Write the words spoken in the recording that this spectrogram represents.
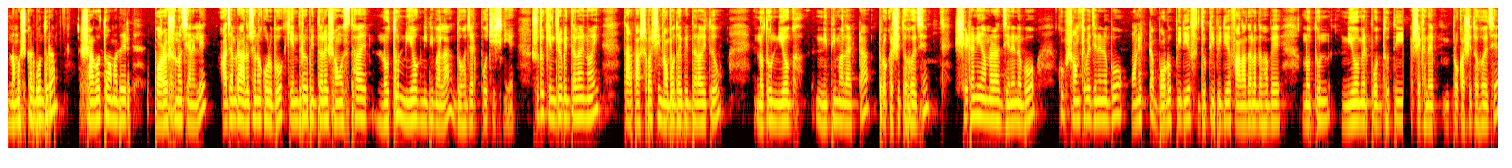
নমস্কার বন্ধুরা, স্বাগত আমাদের পড়াশুনো চ্যানেলে। আজ আমরা আলোচনা করব কেন্দ্রীয় বিদ্যালয় সংস্থায় নতুন নিয়োগ নীতিমালা দু হাজার পঁচিশ নিয়ে। শুধু কেন্দ্রীয় বিদ্যালয় নয়, তার পাশাপাশি নবোদয় বিদ্যালয়তেও নতুন নিয়োগ নীতিমালা একটা প্রকাশিত হয়েছে। সেটা নিয়ে আমরা জেনে নেব, খুব সংক্ষেপে জেনে নেব, অনেকটা বড় পিডিএফ দুটি পিডিএফ আলাদা আলাদাভাবে নতুন নিয়মের পদ্ধতি সেখানে প্রকাশিত হয়েছে।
